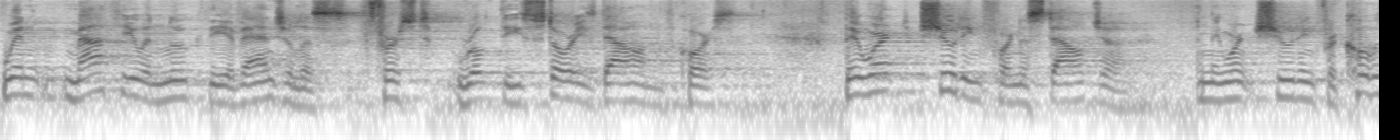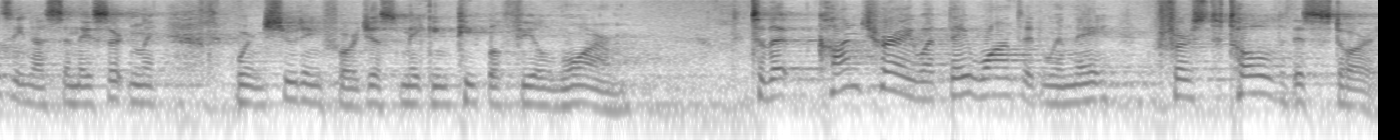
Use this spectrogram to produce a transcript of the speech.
When Matthew and Luke, the evangelists, first wrote these stories down, of course, they weren't shooting for nostalgia and they weren't shooting for coziness and they certainly weren't shooting for just making people feel warm. To the contrary, what they wanted when they first told this story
